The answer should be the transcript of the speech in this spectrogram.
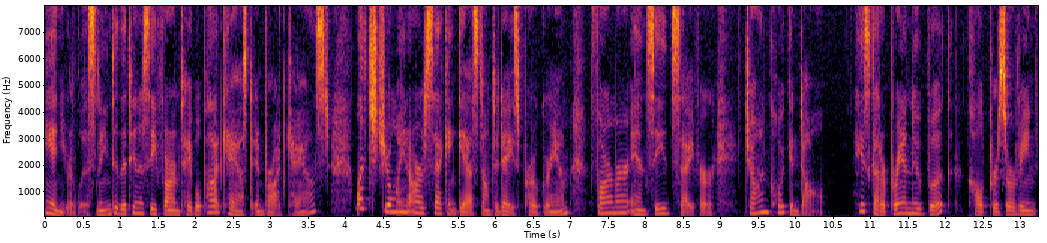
and you're listening to the Tennessee Farm Table podcast and broadcast. Let's join our second guest on today's program, farmer and seed saver John Kuykendall. He's got a brand new book called Preserving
